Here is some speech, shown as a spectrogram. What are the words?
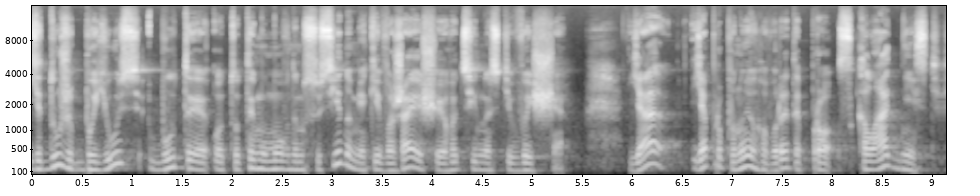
Я дуже боюсь бути от тим умовним сусідом, який вважає, що його цінності вище. Я я пропоную говорити про складність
